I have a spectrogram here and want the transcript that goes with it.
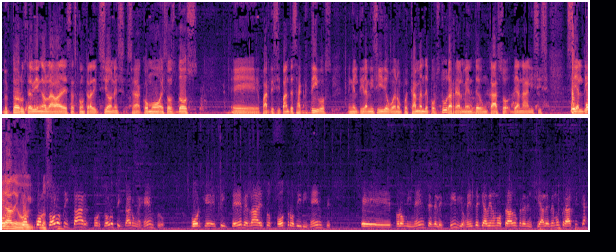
doctor, usted bien hablaba de esas contradicciones, o sea, cómo esos dos eh, participantes activos en el tiranicidio, bueno, pues cambian de postura, realmente un caso de análisis. Si al día de por- hoy por, nos- solo citar por solo citar un ejemplo porque cité verdad esos otros dirigentes eh, prominentes del exilio gente que habían mostrado credenciales democráticas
